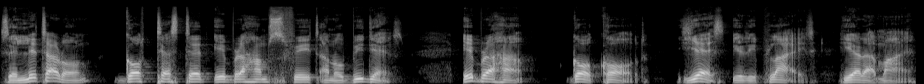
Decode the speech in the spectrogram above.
Say later on, God tested Abraham's faith and obedience. Abraham, God called. Yes, he replied, Here am I.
